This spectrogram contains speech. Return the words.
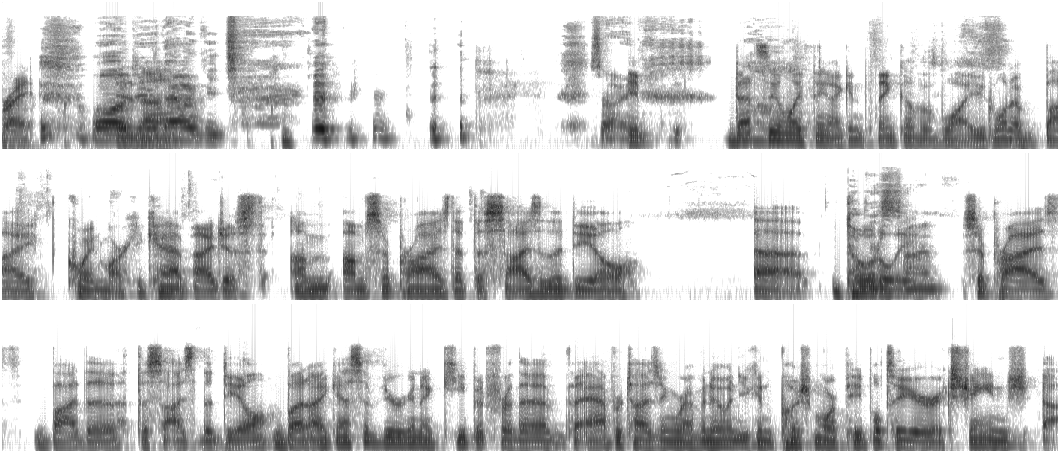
right. Oh, dude, uh, that would be. T- Sorry. It, that's the only thing I can think of of why you'd want to buy Coin Market Cap. I just I'm I'm surprised at the size of the deal. Uh, totally surprised by the the size of the deal. But I guess if you're going to keep it for the the advertising revenue and you can push more people to your exchange, uh,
